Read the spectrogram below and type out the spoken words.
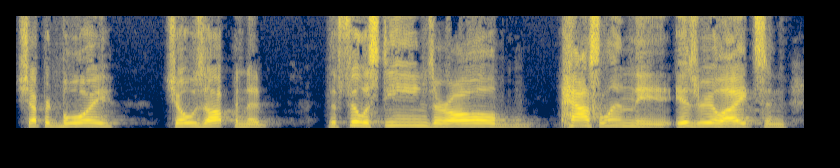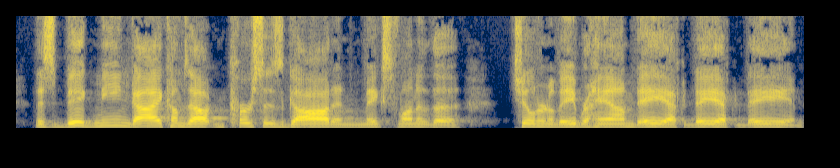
Shepherd boy shows up and the, the Philistines are all hassling the Israelites and this big mean guy comes out and curses God and makes fun of the children of Abraham day after day after day. And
